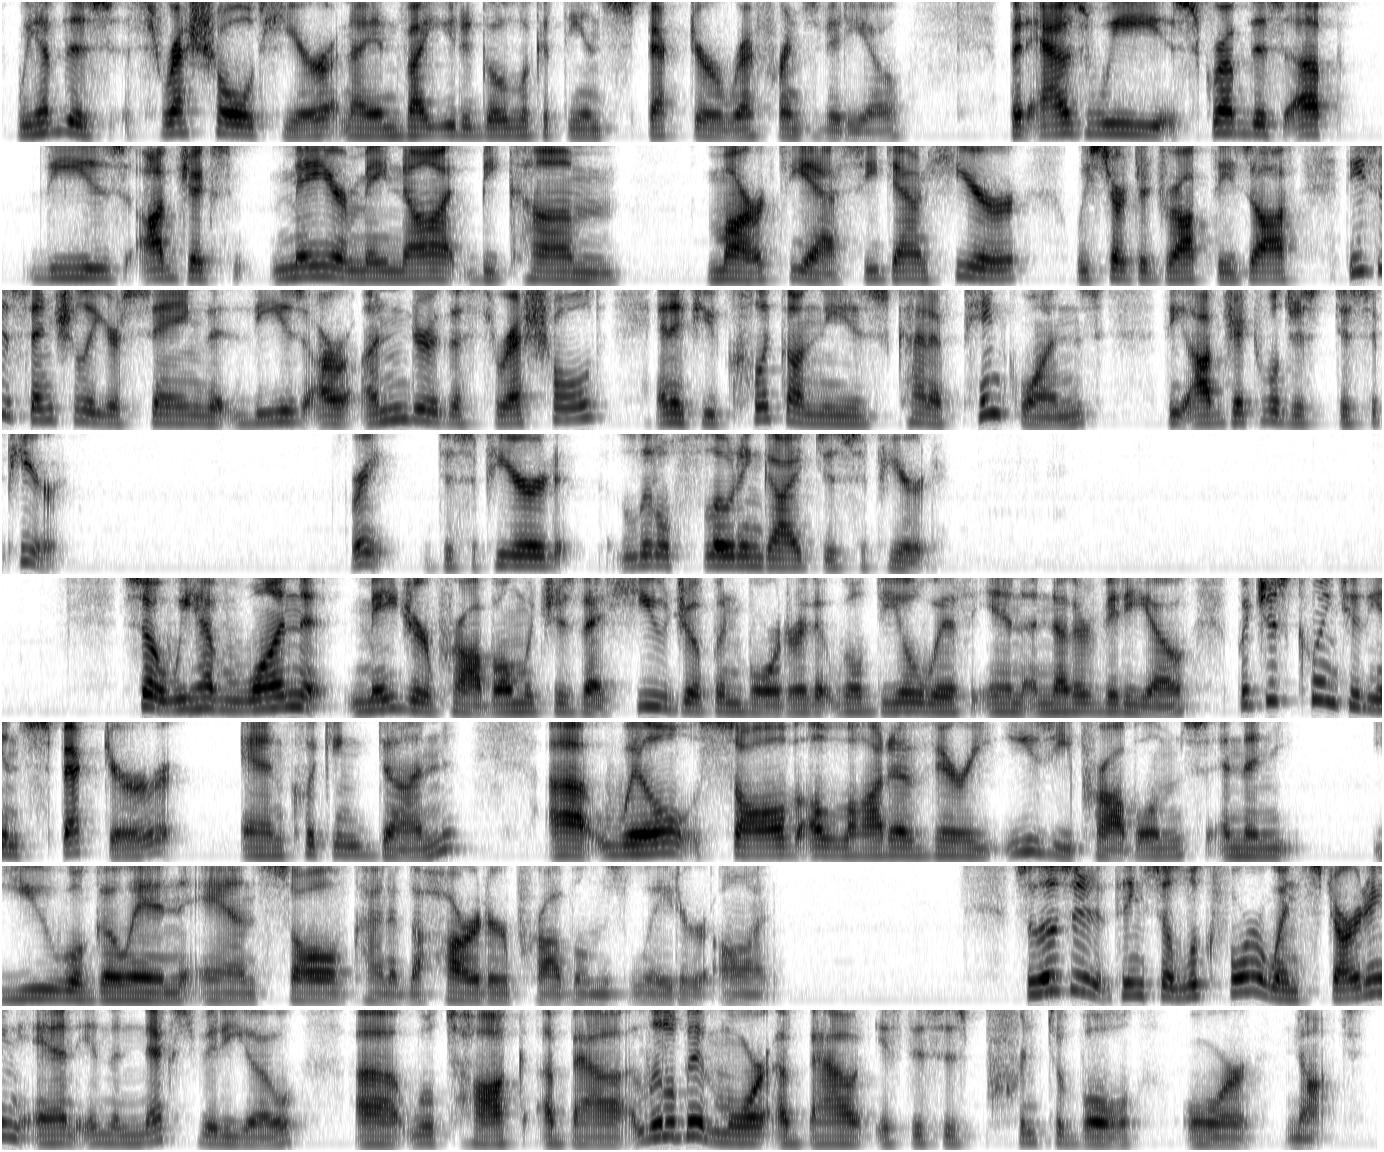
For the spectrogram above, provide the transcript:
We have this threshold here, and I invite you to go look at the inspector reference video. But as we scrub this up, these objects may or may not become marked. Yeah, see down here, we start to drop these off. These essentially are saying that these are under the threshold, and if you click on these kind of pink ones, the object will just disappear. Great, disappeared, little floating guy disappeared. So we have one major problem, which is that huge open border that we'll deal with in another video. But just going to the inspector and clicking done uh, will solve a lot of very easy problems. And then you will go in and solve kind of the harder problems later on. So those are things to look for when starting. And in the next video, uh, we'll talk about a little bit more about if this is printable or not.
